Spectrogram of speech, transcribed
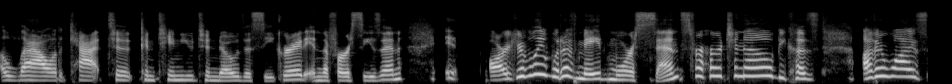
allowed Cat to continue to know the secret in the first season, it arguably would have made more sense for her to know because otherwise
